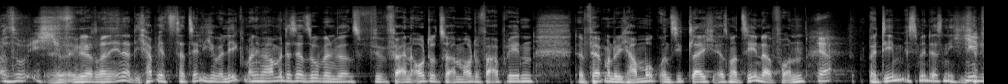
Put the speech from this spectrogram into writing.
Also ich. äh, wieder daran erinnert. Ich habe jetzt tatsächlich überlegt, manchmal haben wir das ja so, wenn wir uns für, für ein Auto zu einem Auto verabreden, dann fährt man durch Hamburg und sieht gleich erstmal zehn davon. Ja. Bei dem ist mir das nicht. Ich Nee, habe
